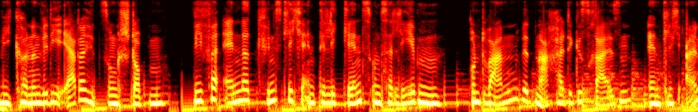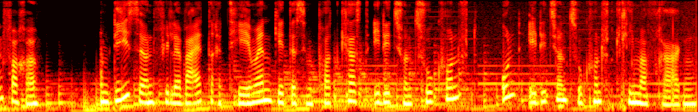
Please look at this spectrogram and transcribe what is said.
Wie können wir die Erderhitzung stoppen? Wie verändert künstliche Intelligenz unser Leben? Und wann wird nachhaltiges Reisen endlich einfacher? Um diese und viele weitere Themen geht es im Podcast Edition Zukunft und Edition Zukunft Klimafragen.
